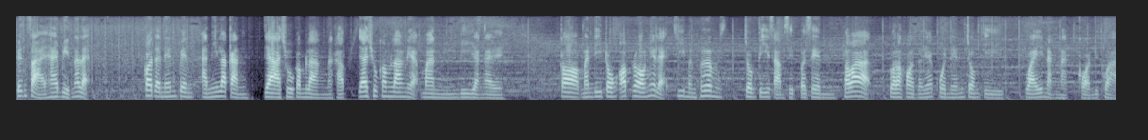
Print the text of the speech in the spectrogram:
เป็นสายไฮบริดนั่นแหละ ก็จะเน้นเป็นอันนี้ละกัน ยาชูกำลังนะครับ ยาชูกำลังเนี่ยมันดียังไง ก็มันดีตรงออฟรองนี่แหละที่มันเพิ่มโจมตี 30%เพราะว่าตัวละครตัวนี้ควรเน้นโจมตีไว้หนักๆก่อนดีกว่า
